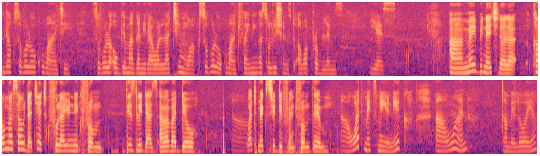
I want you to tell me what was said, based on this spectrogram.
ndakusobola okuba nti sobola okugemaganira awalala teamwork sobola okuba nti findinga solutions to our problems. Yes. Uh, maybe n'ekirala kawuma sauda ki ekikufuula unique from these leaders ababaddewo? What makes you different from them? Uh, what makes me unique? Uh, one, I'm a lawyer,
